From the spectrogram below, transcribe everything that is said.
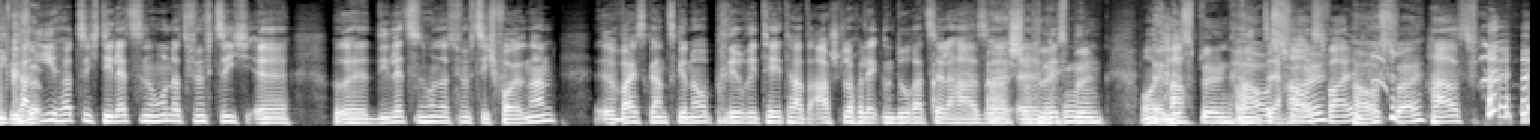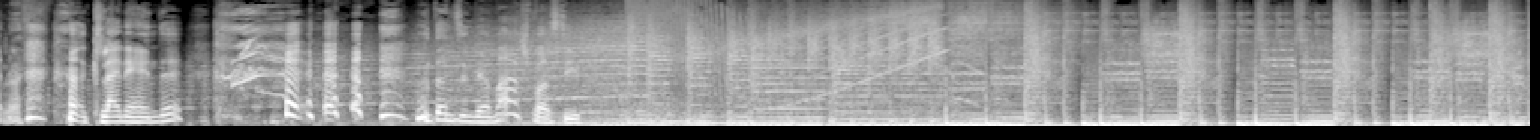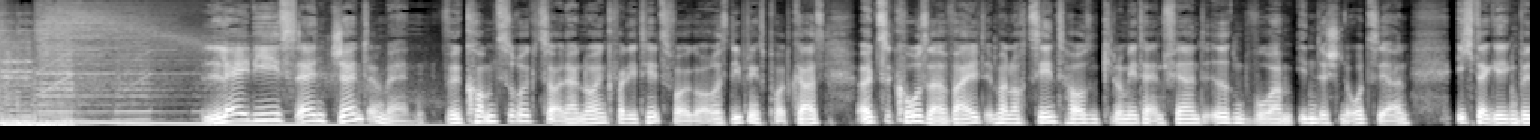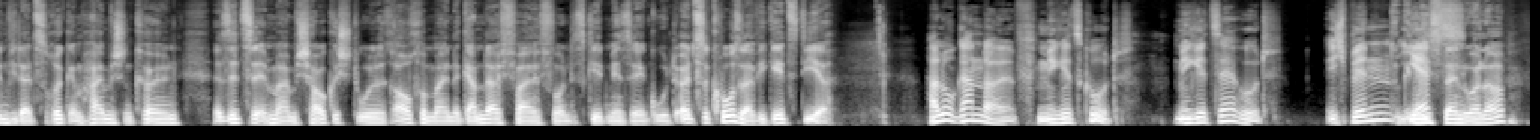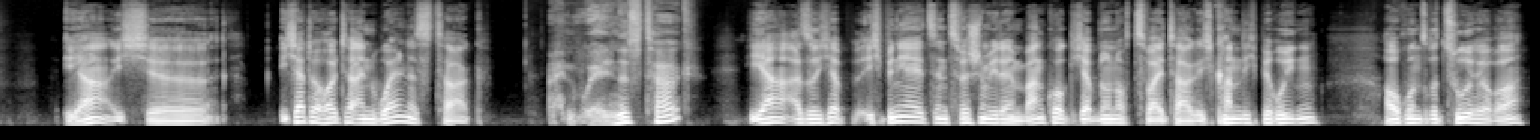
Die KI hört sich die letzten 150, äh, äh, die letzten 150 Folgen an, äh, weiß ganz genau, Priorität hat Arschlochlecken, Duracell Hase, äh, Lispeln und, äh, Lispeln, ha Haarausfall, und Haarausfall. Haarausfall. Haarausfall. Kleine Hände. und dann sind wir am Arsch, Basti. Ladies and Gentlemen, willkommen zurück zu einer neuen Qualitätsfolge eures Lieblingspodcasts. Ötze Kosa weilt immer noch 10.000 Kilometer entfernt irgendwo am Indischen Ozean. Ich dagegen bin wieder zurück im heimischen Köln, sitze in meinem Schaukelstuhl, rauche meine Gandalf-Pfeife und es geht mir sehr gut. Ötze Kosa, wie geht's dir? Hallo Gandalf, mir geht's gut. Mir geht's sehr gut. Ich bin Du genießt jetzt... deinen Urlaub? Ja, ich, äh, ich hatte heute einen Wellness-Tag. Ein Wellness-Tag? Ja, also ich hab, ich bin ja jetzt inzwischen wieder in Bangkok. Ich habe nur noch zwei Tage. Ich kann dich beruhigen, auch unsere Zuhörer.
